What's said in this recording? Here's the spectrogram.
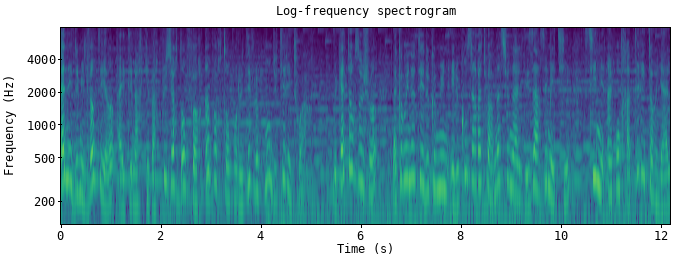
L'année 2021 a été marquée par plusieurs temps forts importants pour le développement du territoire. Le 14 juin, la communauté de communes et le Conservatoire national des arts et métiers signent un contrat territorial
